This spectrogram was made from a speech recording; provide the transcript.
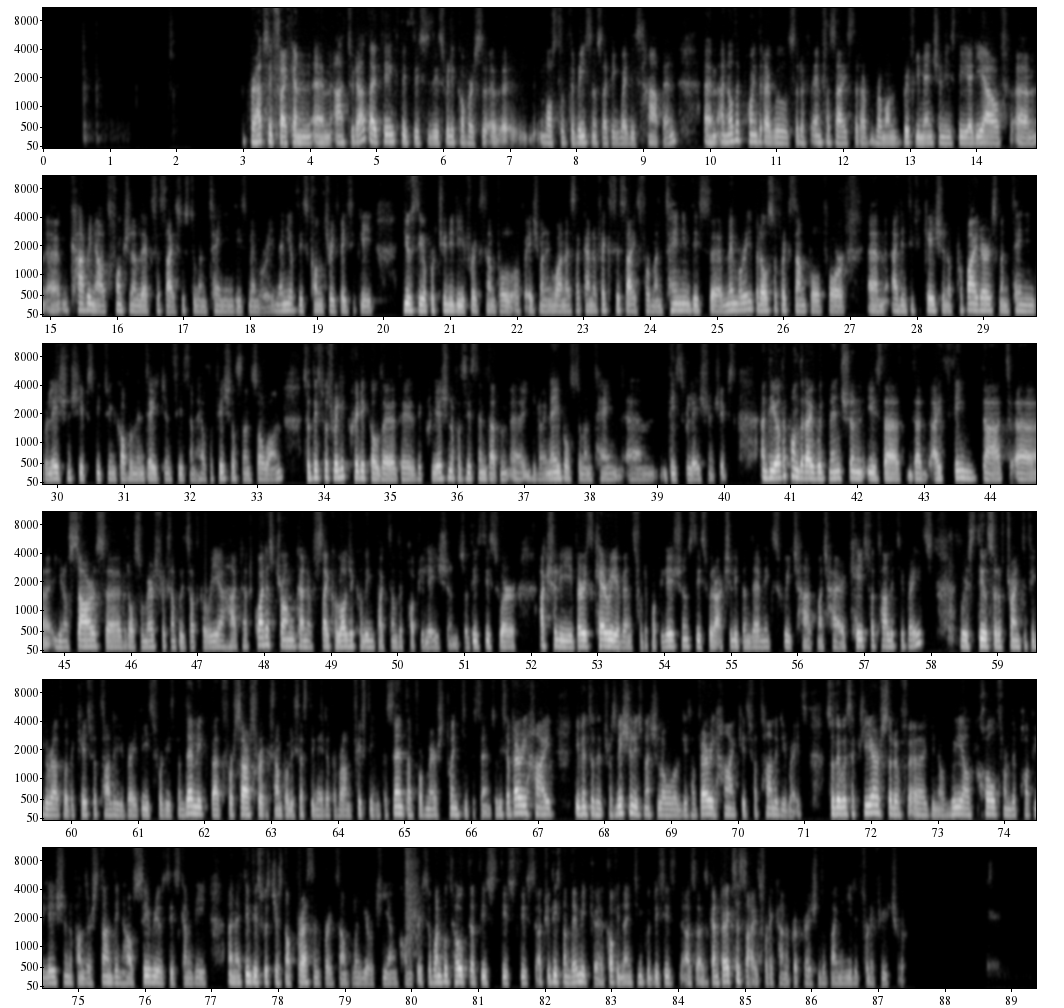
Perhaps if I can um, add to that, I think this this, this really covers uh, most of the reasons I think why this happened. Um, another point that I will sort of emphasize that Ramon briefly mentioned is the idea of um, um, carrying out functional exercises to maintaining this memory. Many of these countries basically use the opportunity, for example, of H1N1 as a kind of exercise for maintaining this uh, memory, but also, for example, for um, identification of providers, maintaining relationships between government agencies and health officials, and so on. So this was really critical, the, the, the creation of a system that uh, you know enables to maintain um, these relationships. And the other point that I would mention is that that I think that uh, you know SARS, uh, but also MERS, for example, in South Korea, had had quite a strong kind of psychological impact on the population. So these these were actually very scary events for the populations. These were actually pandemics which had much higher case fatality rates. We're still sort of trying to figure out what the case fatality rate is for this pandemic, but for SARS, for example, it's estimated around 15%, and for MERS 20%. So these are very high, even though the transmission is much lower. These are very high case fatality rates. So there was a clear sort of uh, you know real call from the population of understanding how serious this can be, and I think this was just not present, for example, in European countries. So one would hope that this this this actually this pandemic, uh, COVID nineteen, could be seen as, as a kind of exercise for the kind of preparations that might be needed for the future.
